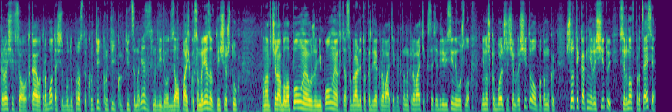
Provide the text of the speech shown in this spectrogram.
короче, все. Вот такая вот работа. Сейчас буду просто крутить, крутить, крутить саморезы. Смотрите, вот взял пачку саморезов, тысяча штук. Она вчера была полная, уже не полная, хотя собрали только две кровати. Как-то на кровати, кстати, древесины ушло немножко больше, чем рассчитывал, потому как что ты как не рассчитывай, все равно в процессе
